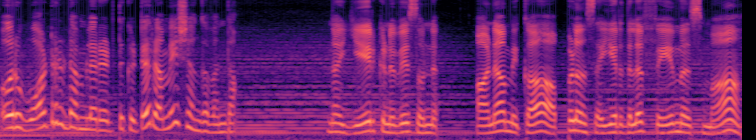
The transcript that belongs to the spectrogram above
ஒரு வாட்டர் டம்ளர் எடுத்துக்கிட்டு ரமேஷ் அங்கே வந்தான். நான் ஏற்கனவே சொன்னேன். அனாமிகா அப்பளம் செய்யறதுல ஃபேமஸ்மா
